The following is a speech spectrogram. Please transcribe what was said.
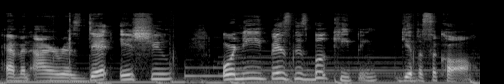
have an IRS debt issue, or need business bookkeeping, give us a call.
